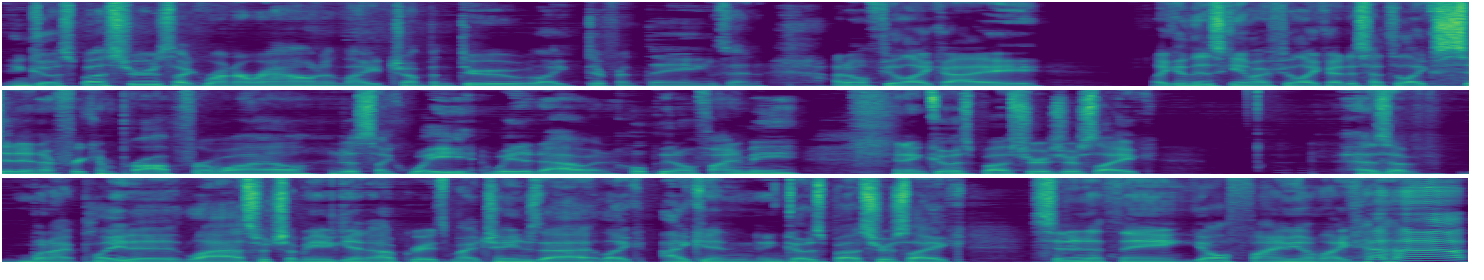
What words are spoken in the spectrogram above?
in Ghostbusters, like run around and like jumping through like different things, and I don't feel like I like in this game. I feel like I just have to like sit in a freaking prop for a while and just like wait, wait it out, and hope they don't find me. And in Ghostbusters, there's like as of when I played it last, which I mean, again, upgrades might change that. Like I can in Ghostbusters, like sit in a thing, y'all find me, I'm like, haha,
